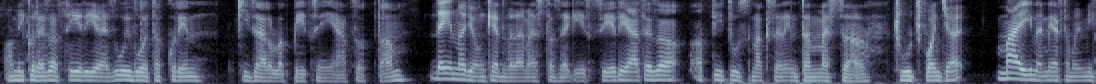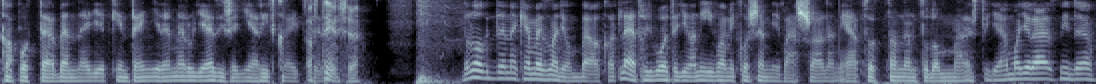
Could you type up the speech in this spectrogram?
amikor ez a széria ez új volt, akkor én kizárólag PC-n játszottam. De én nagyon kedvelem ezt az egész szériát, ez a, a Titusnak szerintem messze a csúcspontja. Máig nem értem, hogy mi kapott el benne egyébként ennyire, mert ugye ez is egy ilyen ritka egyszerű. Azt én se dolog, de nekem ez nagyon beakadt. Lehet, hogy volt egy olyan év, amikor semmi mással nem játszottam, nem tudom már ezt így elmagyarázni, de,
